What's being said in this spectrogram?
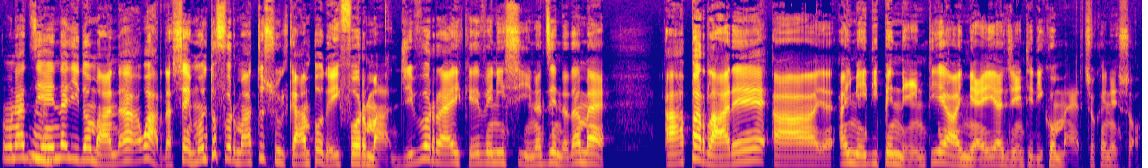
Un'azienda mm. gli domanda: Guarda, sei molto formato sul campo dei formaggi, vorrei che venissi in azienda da me a parlare a, ai miei dipendenti, ai miei agenti di commercio, che ne so.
